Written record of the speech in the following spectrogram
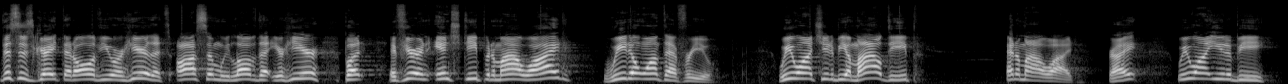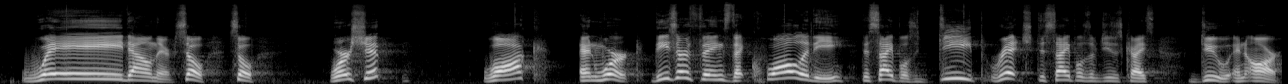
this is great that all of you are here. That's awesome. We love that you're here. But if you're an inch deep and a mile wide, we don't want that for you. We want you to be a mile deep and a mile wide right? We want you to be way down there. So, so Worship, walk, and work. These are things that quality disciples, deep, rich disciples of Jesus Christ, do and are.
